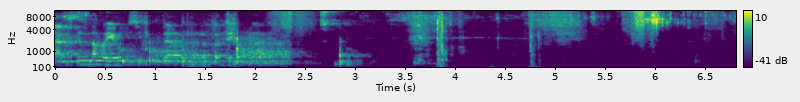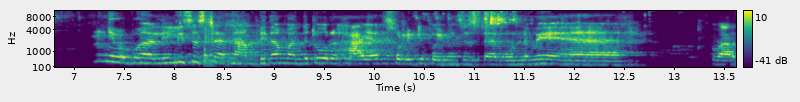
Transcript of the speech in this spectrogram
டக்குன்னு நம்ம யோசிக்க தேவையில்லை பார்த்தீங்களா? லில்லி சிஸ்டர் நான் அப்படி தான் வந்துட்டு ஒரு ஹாயாவது சொல்லிட்டு போயிடுவேன் சிஸ்டர் ஒன்றுமே வர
